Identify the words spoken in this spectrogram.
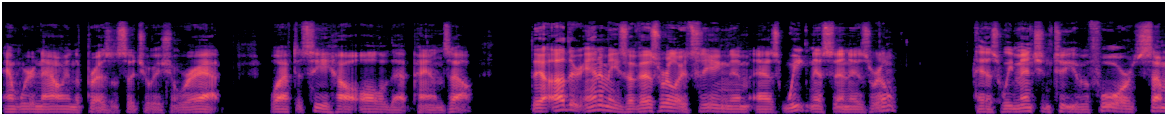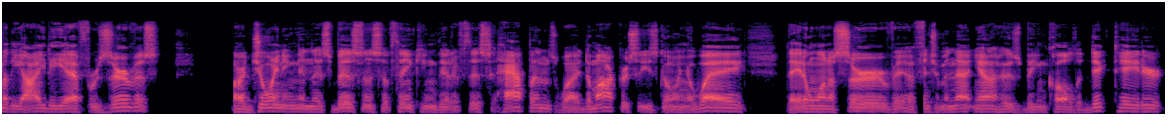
and we're now in the present situation we're at. We'll have to see how all of that pans out. The other enemies of Israel are seeing them as weakness in Israel as we mentioned to you before, some of the IDF reservists are joining in this business of thinking that if this happens, why democracy is going away. They don't want to serve. If Benjamin Netanyahu is being called a dictator,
